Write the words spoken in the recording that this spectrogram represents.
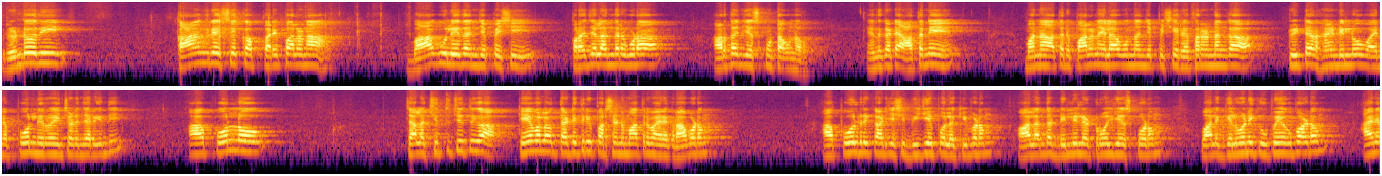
రెండోది కాంగ్రెస్ యొక్క పరిపాలన బాగులేదని చెప్పేసి ప్రజలందరూ కూడా అర్థం చేసుకుంటా ఉన్నారు. ఎందుకంటే అతనే మన అతని పాలన ఎలా ఉందని చెప్పేసి రెఫరెండంగా ట్విట్టర్ హ్యాండిల్లో ఆయన పోల్ నిర్వహించడం జరిగింది. ఆ పోల్లో చాలా చిత్తు చిత్తుగా కేవలం థర్టీ త్రీ పర్సెంట్ మాత్రమే ఆయనకు రావడం ఆ పోల్ రికార్డ్ చేసి బీజేపీలోకి ఇవ్వడం వాళ్ళంతా ఢిల్లీలో ట్రోల్ చేసుకోవడం వాళ్ళకి గెలవనికి ఉపయోగపడడం ఆయన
